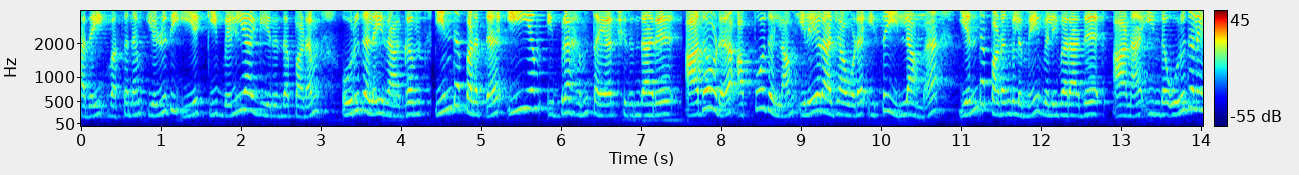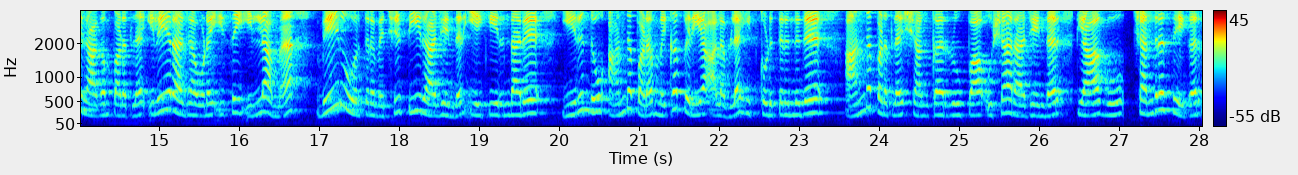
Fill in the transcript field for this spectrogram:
கதை வசனம் எழுதி இயக்கி இயக்கி வெளியாகியிருந்த படம் ஒருதலை ராகம். இந்த படத்தை இ எம் இப்ராஹிம் தயாரிச்சிருந்தாரு. அதோட அப்போதெல்லாம் இளையராஜாவோட இசை இல்லாம எந்த படங்களுமே வெளிவராது. ஆனா இந்த ஒருதலை ராகம் படத்துல இளையராஜாவோட இசை இல்லாம வேறு ஒருத்தரை வச்சு டி. ராஜேந்தர் இயக்கி இருந்தாரு இருந்தும் அந்த படம் மிகப்பெரிய அளவுல ஹிட் கொடுத்திருந்தது. அந்த படத்துல சங்கர் ரூபா உஷா ராஜேந்தர் தியாகு சந்திரசேகர்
